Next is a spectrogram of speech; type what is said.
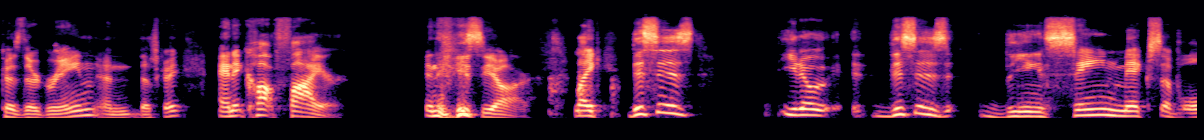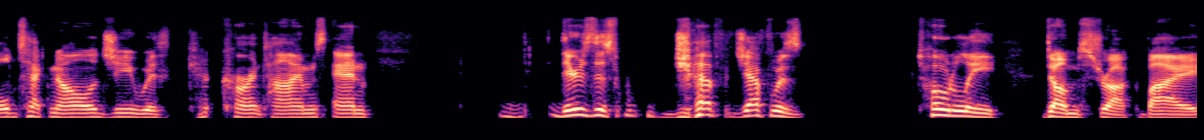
because they're green, and that's great. And it caught fire in the VCR. Like this is, you know, this is the insane mix of old technology with c- current times, and there's this Jeff. Jeff was totally dumbstruck by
